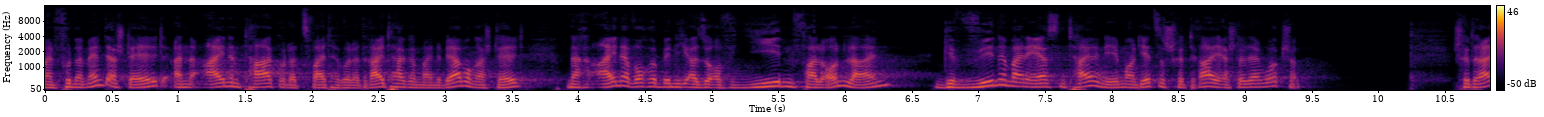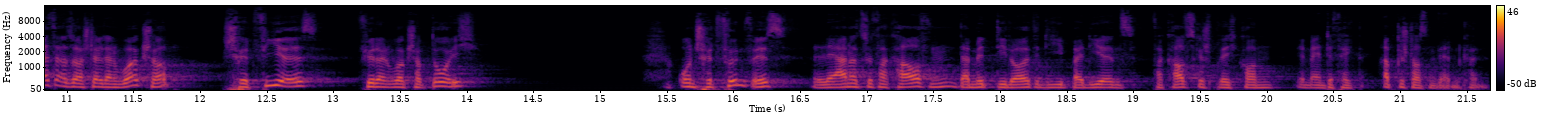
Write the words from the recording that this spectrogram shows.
mein Fundament erstellt, an einem Tag oder zwei Tage oder drei Tage meine Werbung erstellt. Nach einer Woche bin ich also auf jeden Fall online, gewinne meine ersten Teilnehmer und jetzt ist Schritt drei, erstelle deinen Workshop. Schritt drei ist also, erstelle deinen Workshop. Schritt vier ist, führe deinen Workshop durch. Und Schritt fünf ist, lerne zu verkaufen, damit die Leute, die bei dir ins Verkaufsgespräch kommen, im Endeffekt abgeschlossen werden können.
